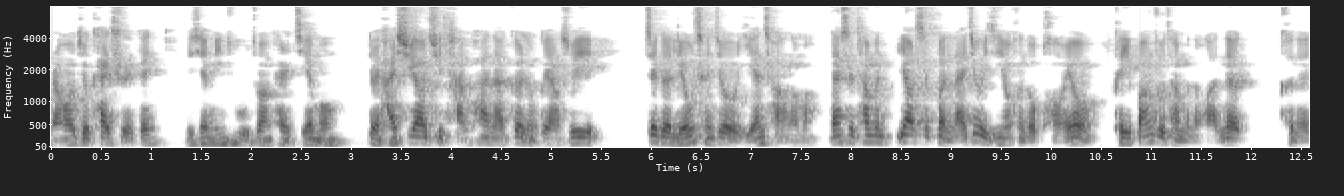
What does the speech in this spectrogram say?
然后就开始跟一些民族武装开始结盟。对，还需要去谈判啊，各种各样，所以这个流程就延长了嘛。但是他们要是本来就已经有很多朋友可以帮助他们的话，那可能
